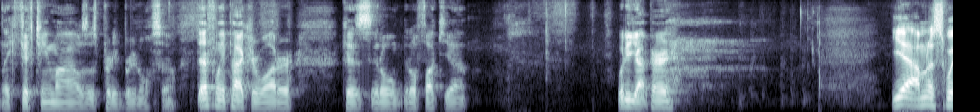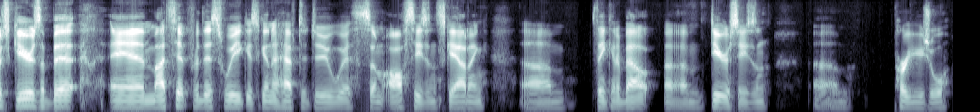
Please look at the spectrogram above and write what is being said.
like 15 miles. It was pretty brutal. So definitely pack your water because it'll it'll fuck you up. What do you got, Perry? Yeah, I'm going to switch gears a bit, and my tip for this week is going to have to do with some off-season scouting. Um, thinking about um, deer season, um, per usual.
